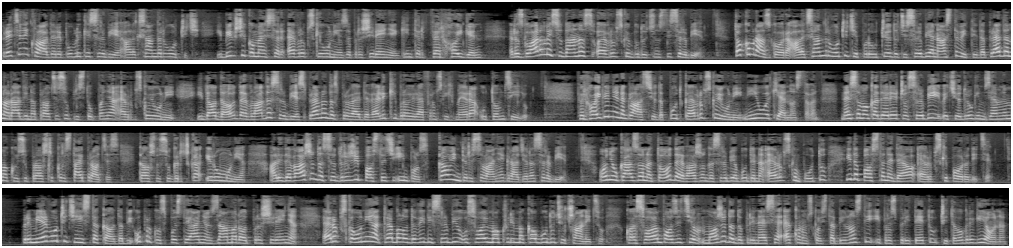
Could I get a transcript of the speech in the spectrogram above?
Predsednik vlade Republike Srbije Aleksandar Vučić i bivši komesar Evropske unije za proširenje Ginter Verheugen razgovarali su danas o evropskoj budućnosti Srbije. Tokom razgovora Aleksandar Vučić je poručio da će Srbija nastaviti da predano radi na procesu pristupanja Evropskoj uniji i dodao da je vlada Srbije spremna da sprovede veliki broj reformskih mera u tom cilju. Verheugen je naglasio da put ka Evropskoj uniji nije uvek jednostavan, ne samo kada je reč o Srbiji, već i o drugim zemljama koji su prošli kroz taj proces, kao što su Grčka i Rumunija, ali da je važno da se održi postojeći impuls, kao i interesovanje građana Srbije. On je ukazao na to da je važno da Srbija bude na evropskom putu i da postane deo evropske porodice. Premijer Vučić je istakao da bi uprkos postojanju zamora od proširenja, Europska unija trebalo da vidi Srbiju u svojim okvirima kao buduću članicu, koja svojom pozicijom može da doprinese ekonomskoj stabilnosti i prosperitetu čitavog regiona.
